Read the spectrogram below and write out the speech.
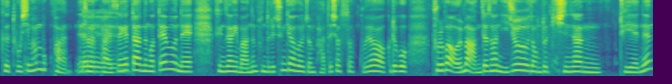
그 도심 한복판에서 네. 발생했다는 것 때문에 굉장히 많은 분들이 충격을 좀 받으셨었고요. 그리고 불과 얼마 안 돼서 한 2주 정도 지난 뒤에는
